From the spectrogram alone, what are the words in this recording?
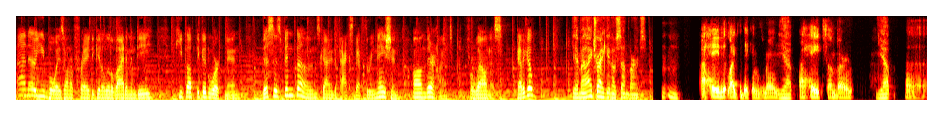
I know you boys aren't afraid to get a little vitamin D. Keep up the good work, men. This has been Bones guiding the PAX of F3 Nation on their hunt for wellness. Gotta go. Yeah, man, I ain't trying to get no sunburns. Mm-mm. I hate it like the Dickens, man. Yep. I hate sunburn. Yep. Uh,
